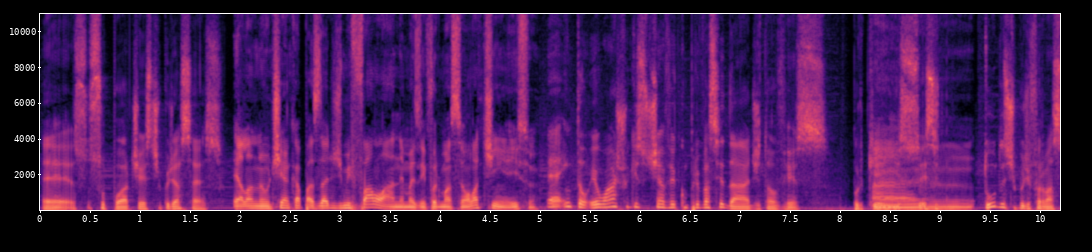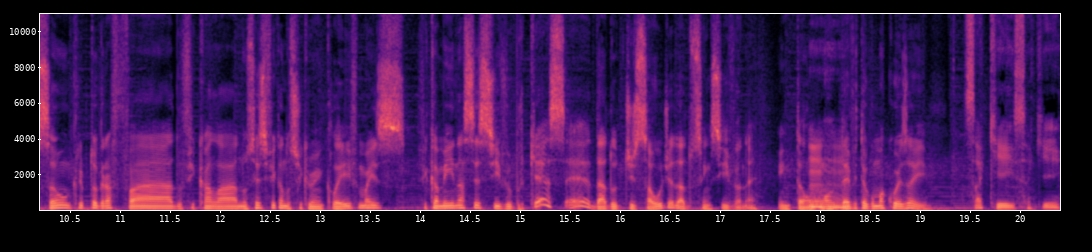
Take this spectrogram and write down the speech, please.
é, su- suporte a esse tipo de acesso. Ela não tinha capacidade de me falar, né? Mas a informação ela tinha, é isso? É, então, eu acho que isso tinha a ver com privacidade, talvez. Porque Ah, isso, esse tudo esse tipo de informação criptografado, fica lá, não sei se fica no Secure Enclave, mas fica meio inacessível, porque é, é dado de saúde, é dado sensível, né? Então Uhum. deve ter alguma coisa aí. Saquei, saquei.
